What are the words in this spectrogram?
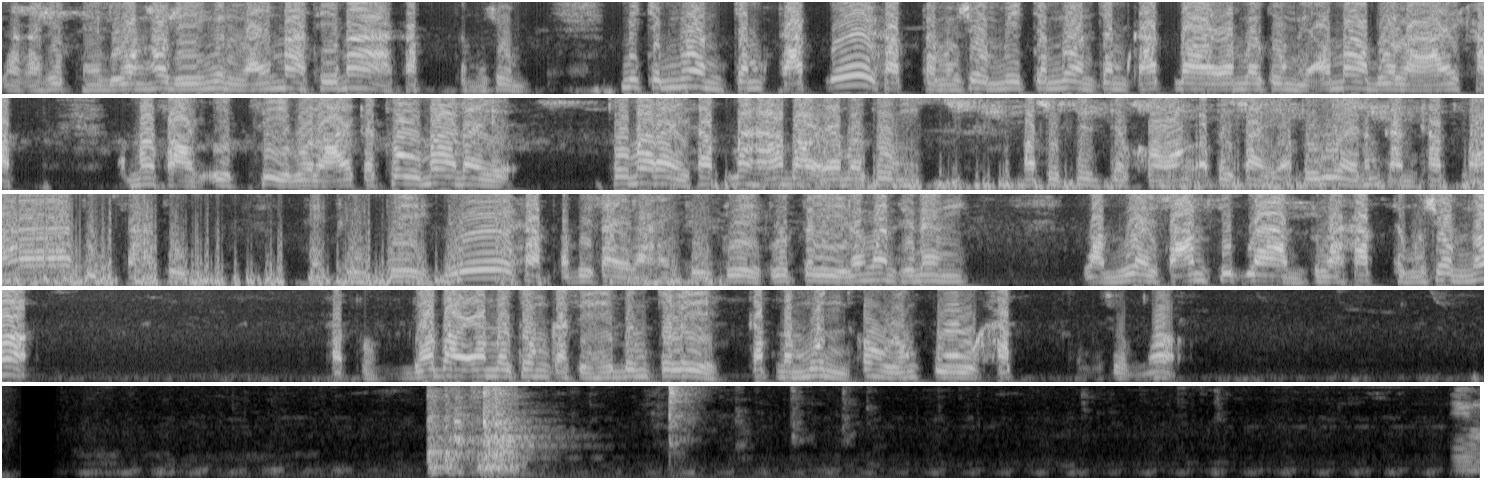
แล้วก็เฮ็ดให้ดวงเฮาดีเงินไหลมาที่มาครับท่านผู้ชม มีจำนวนจำกัดเด้อครับท่านผู้ชมมีจำนวนจำกัดดอยเอามาตรงนี้เอามาบ่หลายครับมาฝากอีก4บ่หลายก็โทรมาได้โทรมาได้ครับมาหาเบาแอมมาตรงเอาไปเป็นเจ้าของเอาไปใส่เอาไปรวยนํกันครับสาธุสาธุให้ถือเลขเด้อครับเอาไปใส่ละให้ถือเลขลอตเตอรี่รางวัลที่หนึ่งลำรวยสามสิบล้านเป็นละครับท่านผู้ชมเนาะครับผมเดี๋ยวบอยเอามาตรงกับสิให้เบิ่งตัวเลขกับน้ำมุ่นของหลวงปู่ครับท่านผู้ชมเนาะ นี่คุณ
